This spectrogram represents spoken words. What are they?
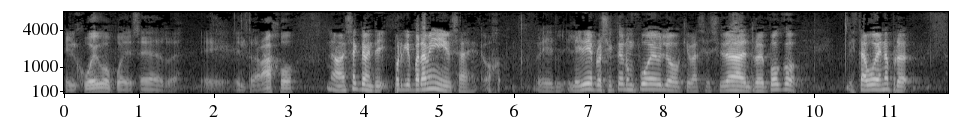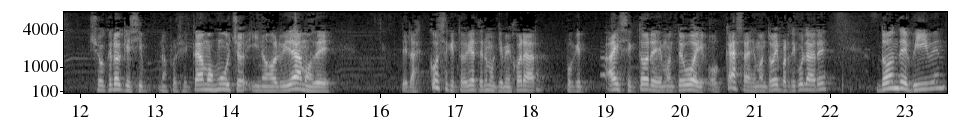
el juego, puede ser eh, el trabajo. No, exactamente, porque para mí, o sea, ojo, el- la idea de proyectar un pueblo que va a ser ciudad dentro de poco está bueno, pero yo creo que si nos proyectamos mucho y nos olvidamos de, de las cosas que todavía tenemos que mejorar, porque hay sectores de Montevideo o casas de Montevideo particulares donde viven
